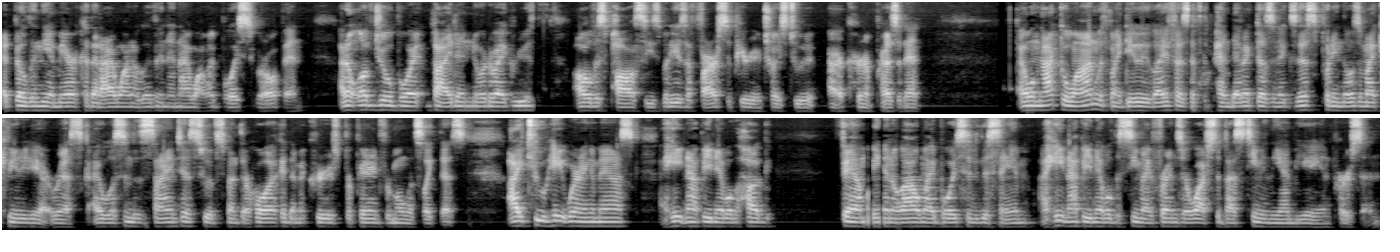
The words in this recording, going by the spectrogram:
at building the America that I want to live in and I want my boys to grow up in. I don't love Joe Biden, nor do I agree with all of his policies, but he is a far superior choice to our current president. I will not go on with my daily life as if the pandemic doesn't exist, putting those in my community at risk. I will listen to the scientists who have spent their whole academic careers preparing for moments like this. I too hate wearing a mask. I hate not being able to hug family and allow my boys to do the same. I hate not being able to see my friends or watch the best team in the NBA in person.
